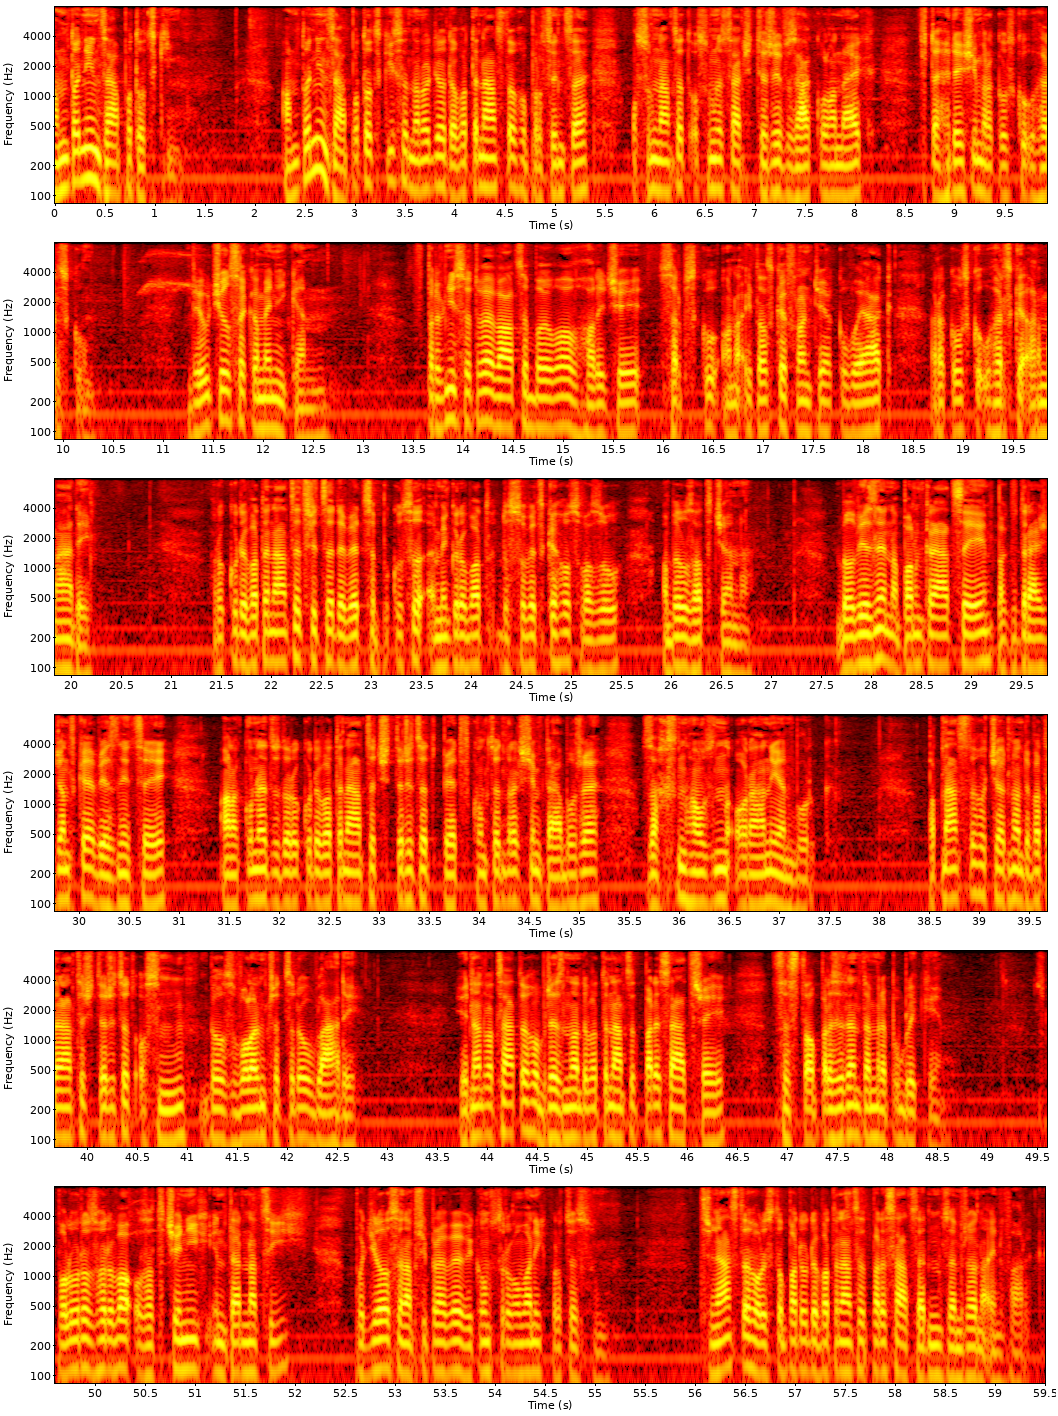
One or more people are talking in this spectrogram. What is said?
Antonín Zápotocký Antonín Zápotocký se narodil 19. prosince 1884 v Zákolanech v tehdejším Rakousku-Uhersku. Vyučil se kameníkem. V první světové válce bojoval v Haliči, Srbsku a na italské frontě jako voják rakousko-uherské armády. Roku 1939 se pokusil emigrovat do Sovětského svazu a byl zatčen. Byl vězněn na Pankráci, pak v Drážďanské věznici a nakonec do roku 1945 v koncentračním táboře Sachsenhausen-Oranienburg. 15. června 1948 byl zvolen předsedou vlády. 21. března 1953 se stal prezidentem republiky. Spolu rozhodoval o zatčených internacích, podílel se na přípravě vykonstruovaných procesů. 13. listopadu 1957 zemřel na infarkt.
